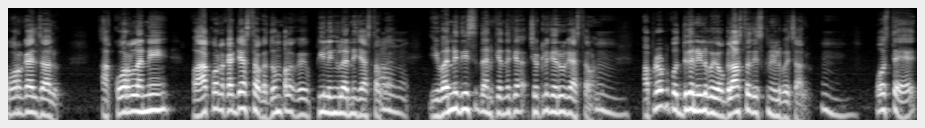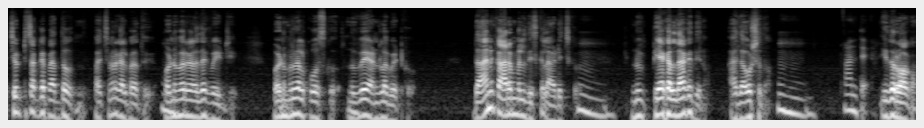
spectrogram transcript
కూరగాయలు చాలు. ఆ కూరలన్నీ ఆకుకూరలు కట్ చేస్తావు కదా దుంపలు పీలింగ్లు అన్నీ చేస్తావు కదా. ఇవన్నీ తీసి దాని కిందకి చెట్లకి ఎరువు వేస్తా ఉండు. అప్పుడప్పుడు కొద్దిగా నీళ్ళు పోయి ఒక గ్లాస్తో తీసుకుని నీళ్ళు పోయి చాలు. పోస్తే చెట్టు చక్కగా పెద్ద అవుతుంది పచ్చిమిరకాయలు పెద్దవి. పండు మిరకాయల దగ్గర వెయిట్ చేయి. పండు మిరకాయలు కోసుకో. నువ్వే ఎండలో పెట్టుకో. దాన్ని కారం మిల్లి తీసుకెళ్ళి ఆడించుకో. నువ్వు పీకల దాకా తిను. అది ఔషధం. అంతే. ఇది రోగం.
